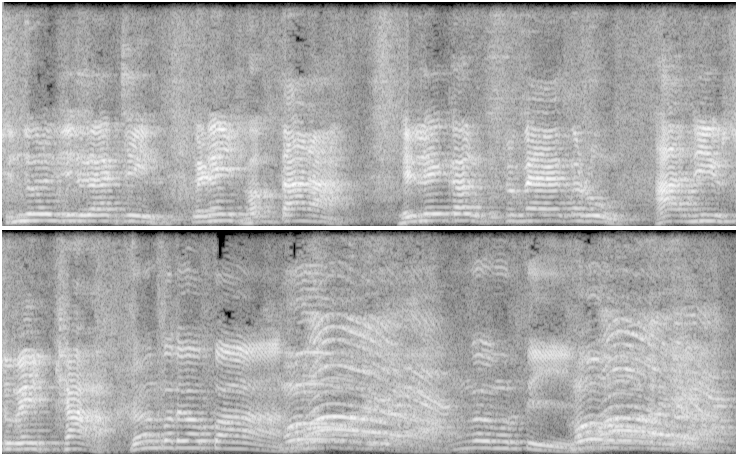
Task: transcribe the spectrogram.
सिंधुदुर्ग जिल्ह्यातील गणेश भक्तांना हिल्लेकर कुटुंबियाकडून हार्दिक शुभेच्छा। गणपती बाप्पा। Murti. Oh, oh, iya. Iya.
